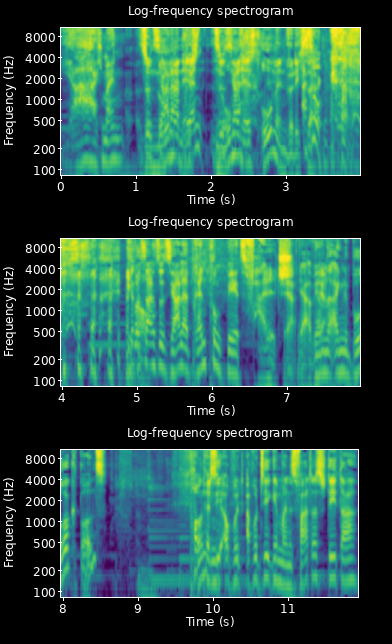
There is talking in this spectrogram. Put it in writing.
ja, ich meine, So sozialer Nomen Brenn, ist, Nomen ist Omen, würde ich Ach so. sagen. ich Genau. wollte sagen, sozialer Brennpunkt wäre jetzt falsch. Ja. Ja, wir haben eine eigene Burg bei uns. Poppen. Und die Apo- Apotheke meines Vaters steht da.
